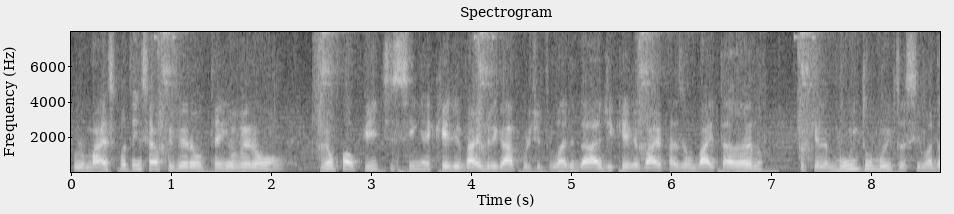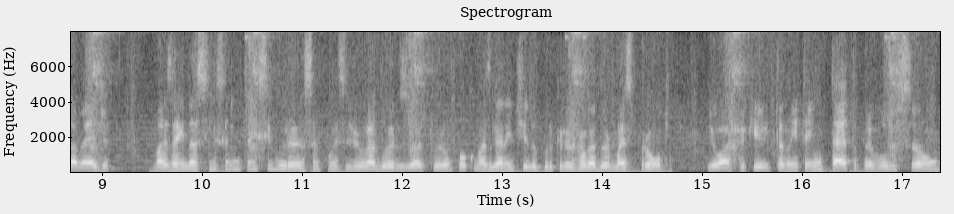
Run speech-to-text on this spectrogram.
Por mais potencial que o Verão tem, o Verão, meu palpite sim é que ele vai brigar por titularidade, que ele vai fazer um baita ano porque ele é muito, muito acima da média, mas ainda assim você não tem segurança com esses jogadores. O Arthur é um pouco mais garantido porque ele é um jogador mais pronto. E eu acho que ele também tem um teto para evolução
